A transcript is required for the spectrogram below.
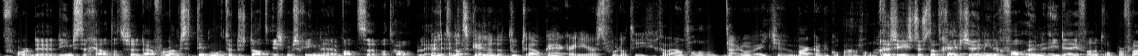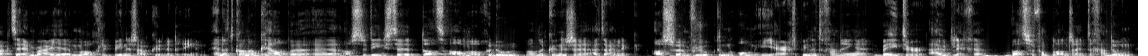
voor de diensten geldt dat ze daarvoor langs de tip moeten. Dus dat is misschien uh, wat, uh, wat hoog belegd. En, en, dat scannen dat doet elke hacker eerst voordat hij gaat aanvallen. Want daardoor weet je waar kan ik op aanvallen. Precies, dus dat geeft je in ieder geval een idee van het oppervlakte en waar je mogelijk binnen zou kunnen dringen. En het kan ook helpen als de diensten dat al mogen doen. Want dan kunnen ze uiteindelijk, als ze een verzoek doen om ergens binnen te gaan dringen, beter uitleggen wat ze van plan zijn te gaan doen.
